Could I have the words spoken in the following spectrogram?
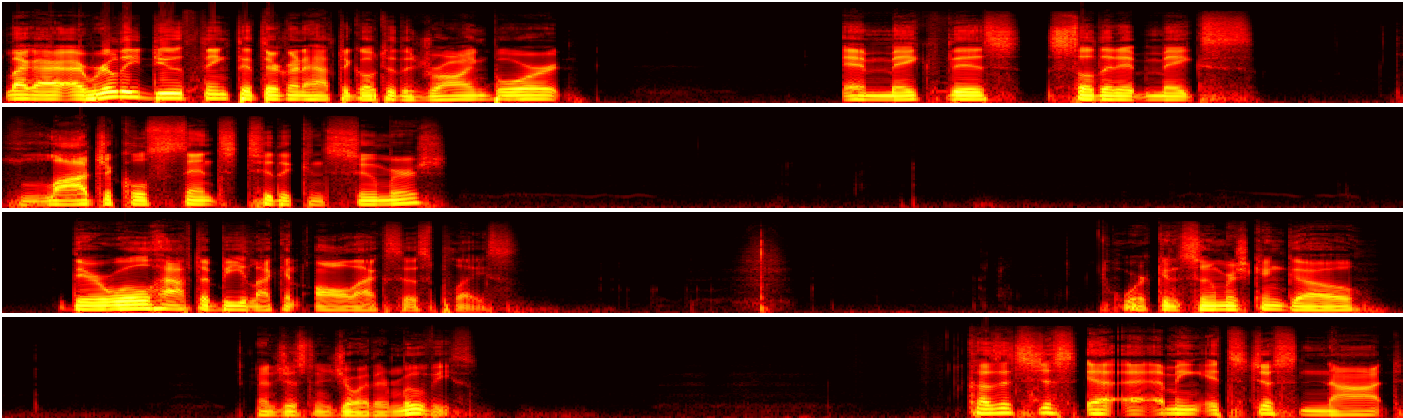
Like, I, I really do think that they're going to have to go to the drawing board and make this so that it makes logical sense to the consumers. There will have to be like an all access place where consumers can go and just enjoy their movies. Because it's just i mean it's just not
